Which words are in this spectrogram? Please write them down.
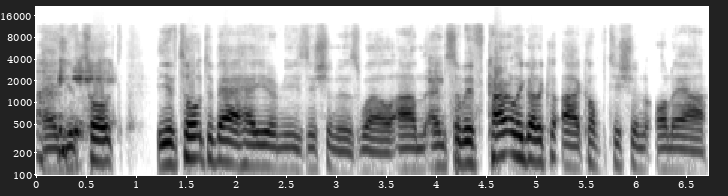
and you've yeah. talked you've talked about how you're a musician as well. Um, and so we've currently got a, a competition on our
